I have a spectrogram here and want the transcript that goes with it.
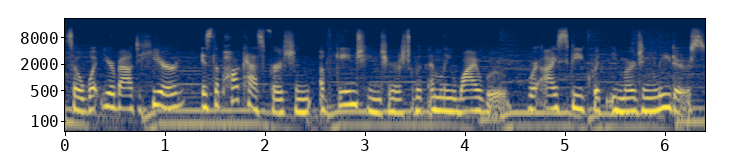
So, what you're about to hear is the podcast version of Game Changers with Emily Y. Wu, where I speak with emerging leaders,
